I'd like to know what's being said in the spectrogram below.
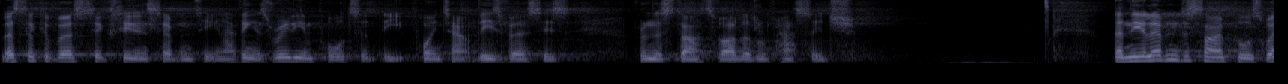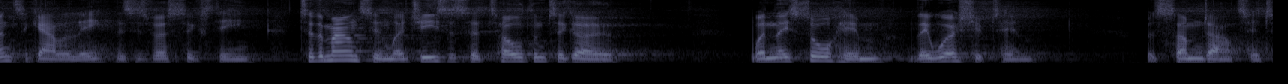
Let's look at verse 16 and 17. I think it's really important that you point out these verses from the start of our little passage. Then the 11 disciples went to Galilee, this is verse 16, to the mountain where Jesus had told them to go. When they saw him, they worshipped him, but some doubted.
